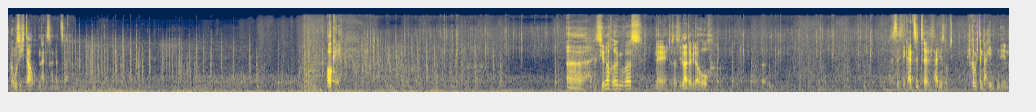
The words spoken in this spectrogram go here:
Oder muss ich da unten? Nein, das kann nicht sein. Okay. Äh, ist hier noch irgendwas? Nee, das heißt die Leiter wieder hoch. Das ist die ganze Teil jetzt... Wie komme ich denn da hinten hin?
